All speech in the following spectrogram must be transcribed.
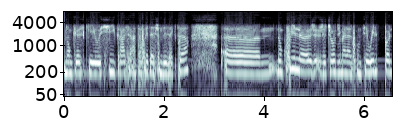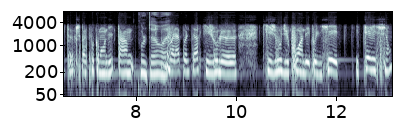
Donc, euh, ce qui est aussi grâce à l'interprétation des acteurs. Euh, donc Will, euh, j'ai toujours du mal à le prononcer. Will Poulter, je sais pas trop comment on dit. Enfin, Poulter, ouais. Voilà, Poulter qui joue le, qui joue du coup un des policiers est, est terrifiant.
